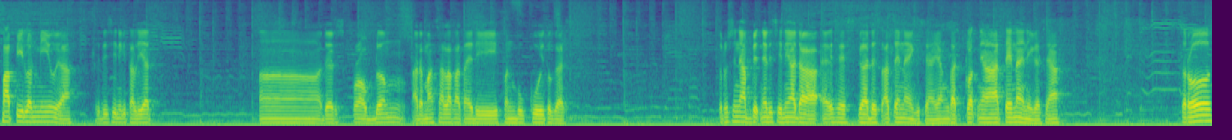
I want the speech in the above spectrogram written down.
Papillon Mew ya. Jadi sini kita lihat eh there's problem, ada masalah katanya di event buku itu guys. Terus ini update-nya di sini ada SS Goddess Athena ya guys ya, yang God Cloud-nya Athena ini guys ya. Terus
